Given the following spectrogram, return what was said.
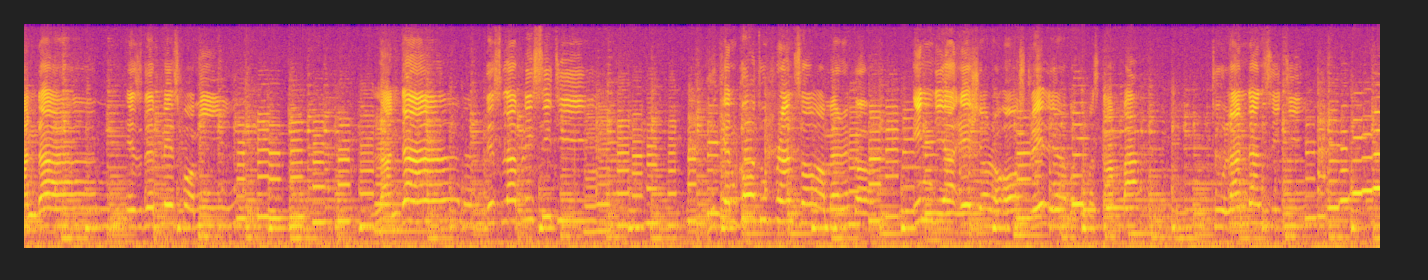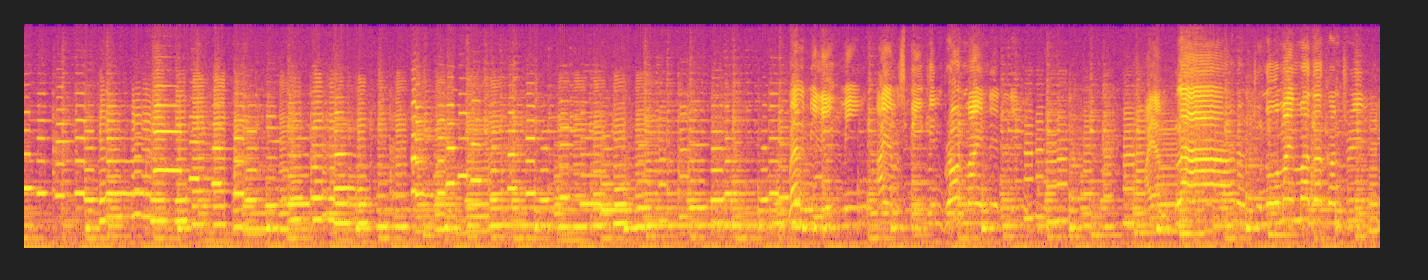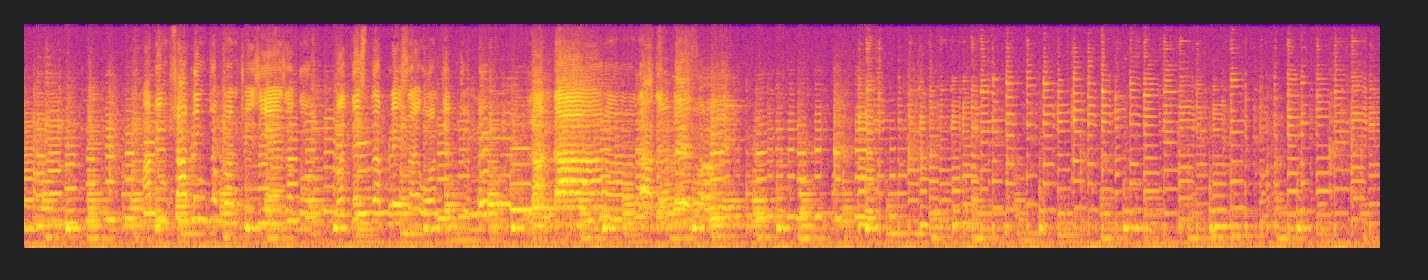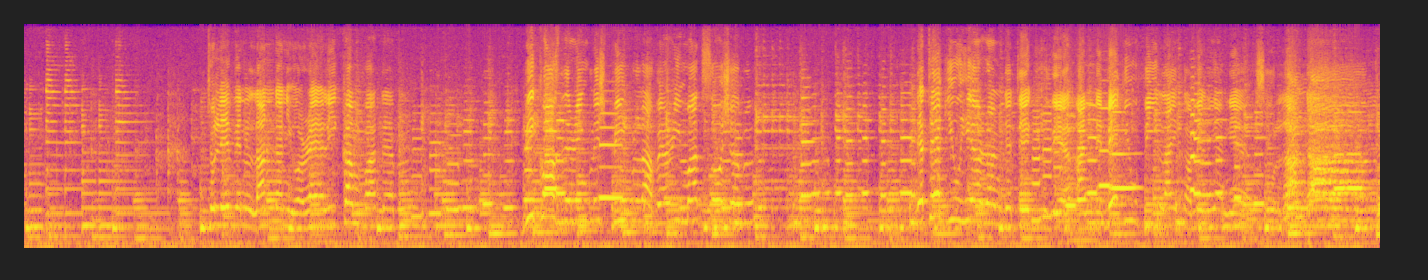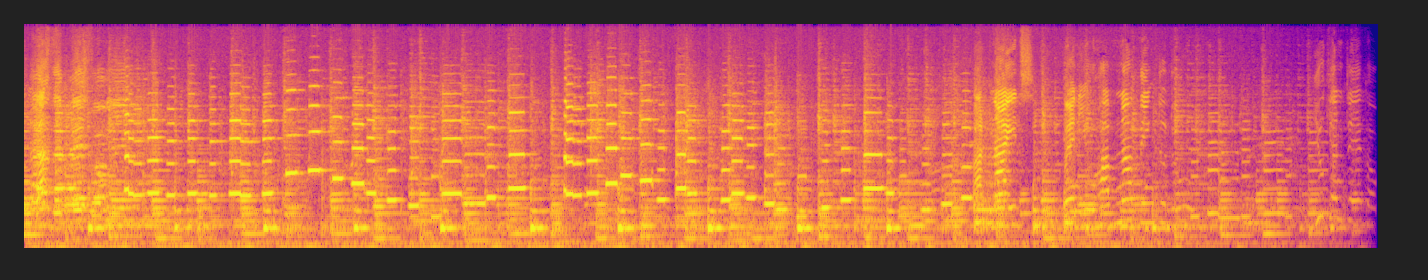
London is the place for me. London, this lovely city. You can go to France or America, India, Asia or Australia, but you must come back to London City. Well, believe me, I am speaking broad-mindedly. Mother country. I've been traveling to countries years ago, but this the place I wanted to know. London, that's the place for me. To live in London, you are really comfortable. Because the English people are very much sociable take you here and they take you there and they make you feel like a millionaire. So London, that's the place for me. At nights, when you have nothing to do.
